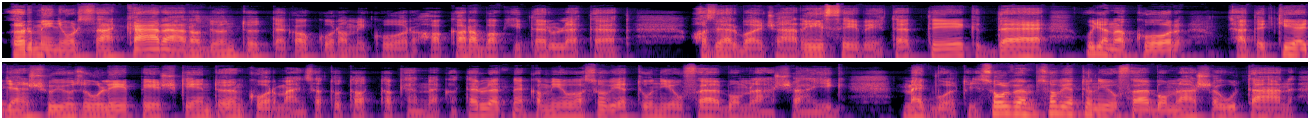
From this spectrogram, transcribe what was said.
Örményország kárára döntöttek akkor, amikor a karabaki területet Azerbajdzsán részévé tették, de ugyanakkor hát egy kiegyensúlyozó lépésként önkormányzatot adtak ennek a területnek, ami a Szovjetunió felbomlásáig megvolt. Ugye a Szovjetunió felbomlása után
